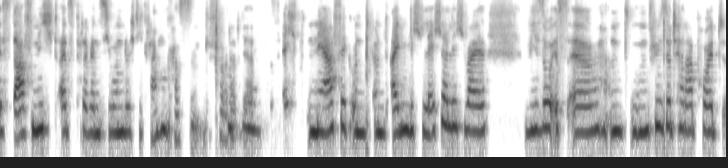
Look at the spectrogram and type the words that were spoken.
es darf nicht als Prävention durch die Krankenkassen gefördert okay. werden. Das ist echt nervig und, und eigentlich lächerlich, weil wieso ist äh, ein, ein, Physiotherapeut,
